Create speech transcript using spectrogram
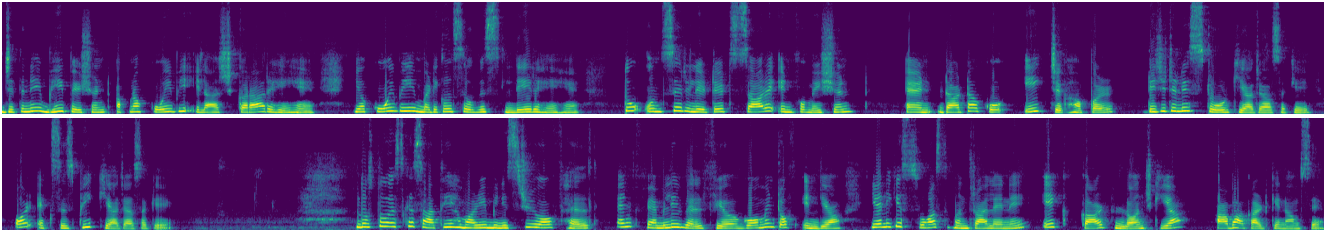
जितने भी पेशेंट अपना कोई भी इलाज करा रहे हैं या कोई भी मेडिकल सर्विस ले रहे हैं तो उनसे रिलेटेड सारे इन्फॉर्मेशन एंड डाटा को एक जगह पर डिजिटली स्टोर किया जा सके और एक्सेस भी किया जा सके। दोस्तों, इसके साथ ही हमारी ministry of health and family welfare government of India यानी कि स्वास्थ्य मंत्रालय ने एक कार्ड लॉन्च किया, आभा कार्ड के नाम से।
